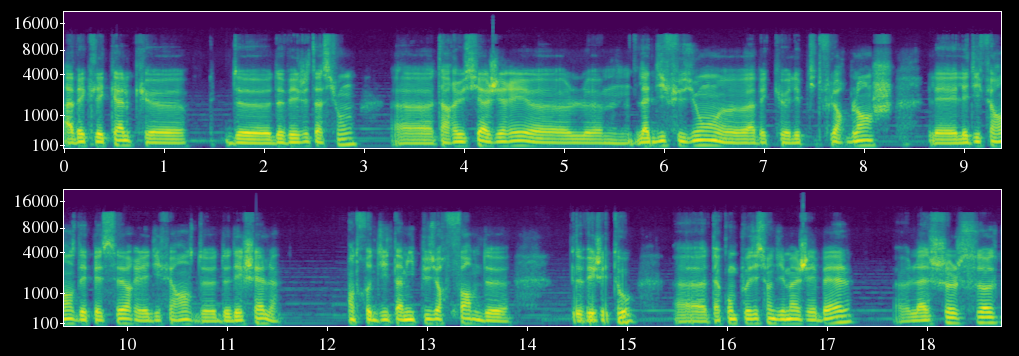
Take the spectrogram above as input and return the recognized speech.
avec les calques de, de végétation. Euh, tu as réussi à gérer le, la diffusion avec les petites fleurs blanches, les, les différences d'épaisseur et les différences de, de d'échelle entre tu as mis plusieurs formes de, de végétaux. Euh, ta composition d'image est belle. Euh, la, seule chose,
